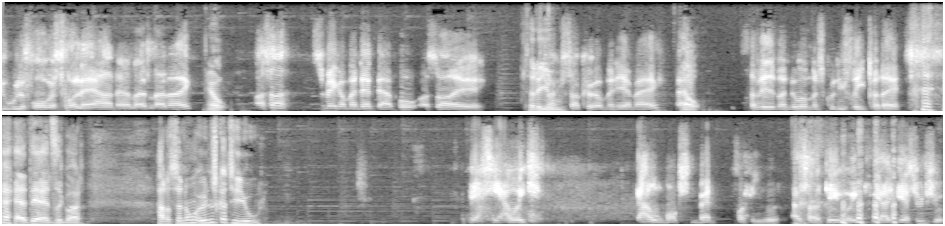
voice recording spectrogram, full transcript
julefrokost for lærerne, eller et eller andet, ikke? Jo, Og så smækker man den der på, og så, øh, så er det jul. så, så kører man hjem af, ikke? Jo. Så ved man, nu har man skulle lige fri par dage. ja, det er altid godt. Har du så nogle ønsker til jul? Altså, jeg er jo ikke... Jeg er jo en voksen mand, for helvede. Altså, det er jo ikke... Jeg, jeg synes jo...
